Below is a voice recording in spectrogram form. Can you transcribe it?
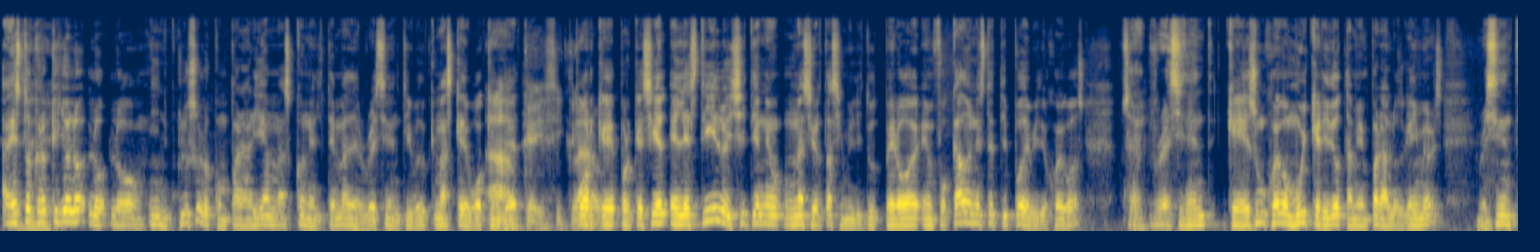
A esto sí, creo que yo lo, lo, lo, incluso lo compararía más con el tema de Resident Evil, más que de Walking ah, Dead. Okay, sí, claro. Porque, porque sí, el, el, estilo y sí tiene una cierta similitud, pero enfocado en este tipo de videojuegos, o sea, Resident, que es un juego muy querido también para los gamers, Resident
